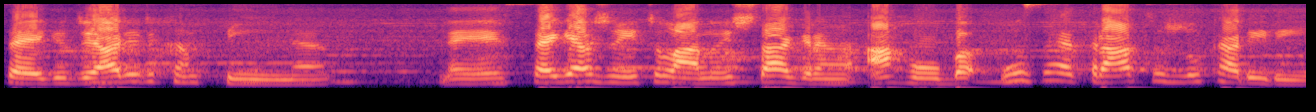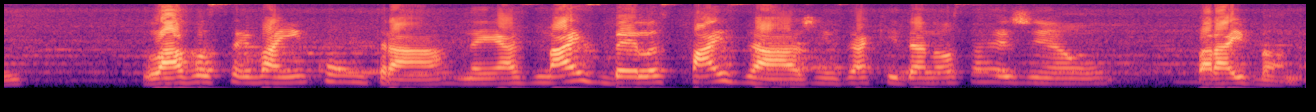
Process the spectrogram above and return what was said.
segue o Diário de Campina, né, segue a gente lá no Instagram, arroba os retratos do Cariri. Lá você vai encontrar né, as mais belas paisagens aqui da nossa região paraibana.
